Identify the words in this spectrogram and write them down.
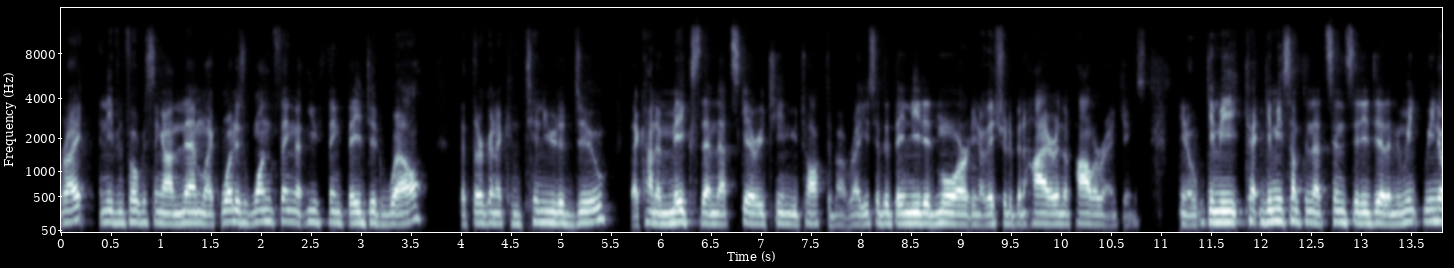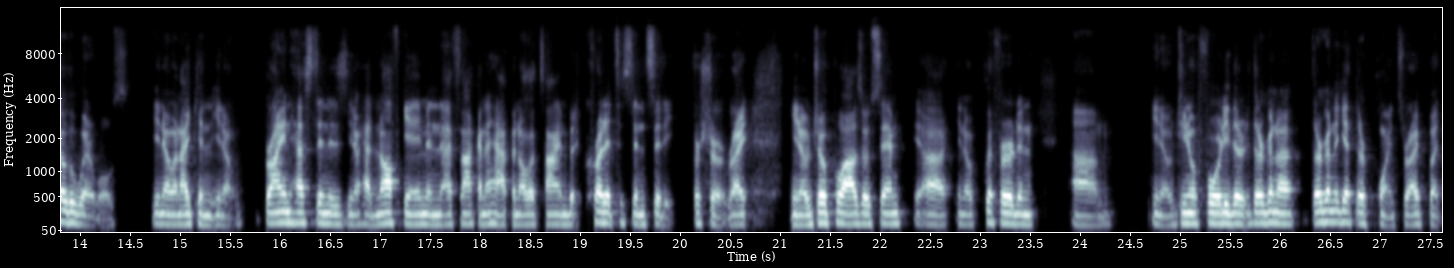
Right. And even focusing on them, like what is one thing that you think they did well that they're going to continue to do that kind of makes them that scary team you talked about, right? You said that they needed more, you know, they should have been higher in the power rankings. You know, give me give me something that Sin City did. I mean, we, we know the werewolves, you know, and I can, you know, Brian Heston is, you know, had an off game and that's not going to happen all the time, but credit to Sin City for sure, right? You know, Joe Palazzo, Sam, uh, you know, Clifford and um, you know, Gino Forti, they're they're gonna they're gonna get their points, right? But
